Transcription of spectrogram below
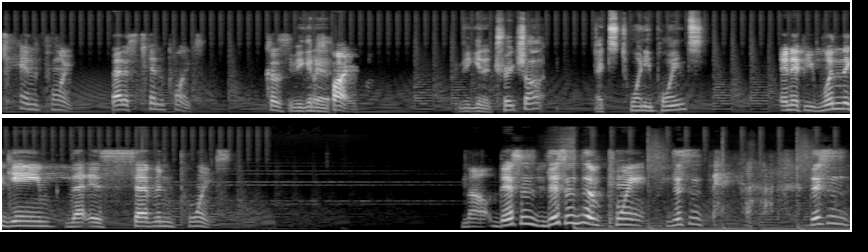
ten point. That is ten points. Because If you get a- fire. If you get a trick shot, that's 20 points. And if you win the game, that is seven points. Now this is this is the point. This is this is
